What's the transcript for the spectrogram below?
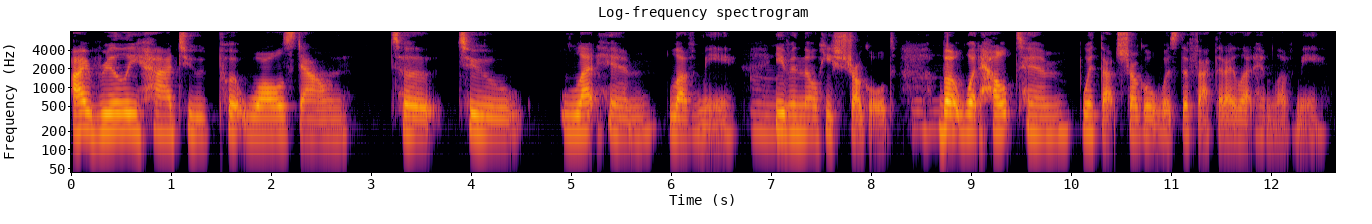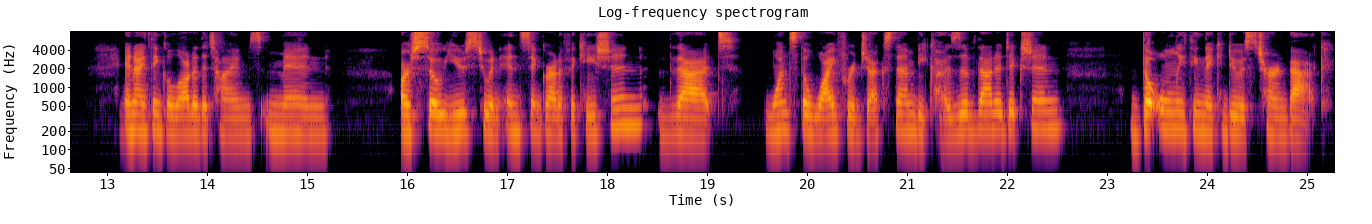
I really had to put walls down to to let him love me, Mm. even though he struggled. Mhm. But what helped him with that struggle was the fact that I let him love me. And I think a lot of the times men are so used to an instant gratification that once the wife rejects them because of that addiction, the only thing they can do is turn back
